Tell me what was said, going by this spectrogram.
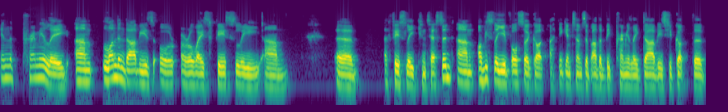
In the Premier League, um, London derbies are, are always fiercely um, uh, fiercely contested. Um, obviously, you've also got, I think, in terms of other big Premier League derbies, you've got the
